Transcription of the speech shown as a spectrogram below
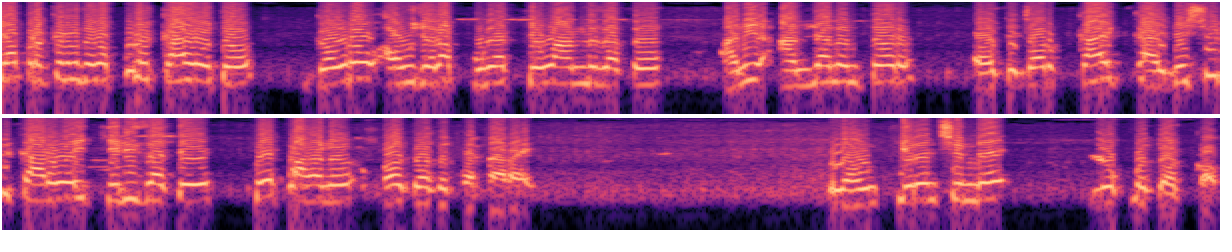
या प्रकरणी त्याला पुढे काय होतं? गौरव आहुजाला पुण्यात केव्हा आणलं जातं? आणि आणल्यानंतर त्याच्यावर काय कायदेशीर कारवाई केली जाते हे पाहणं महत्वाचं ठरणार आहे. Kiran Shinde Lokmat dot com.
